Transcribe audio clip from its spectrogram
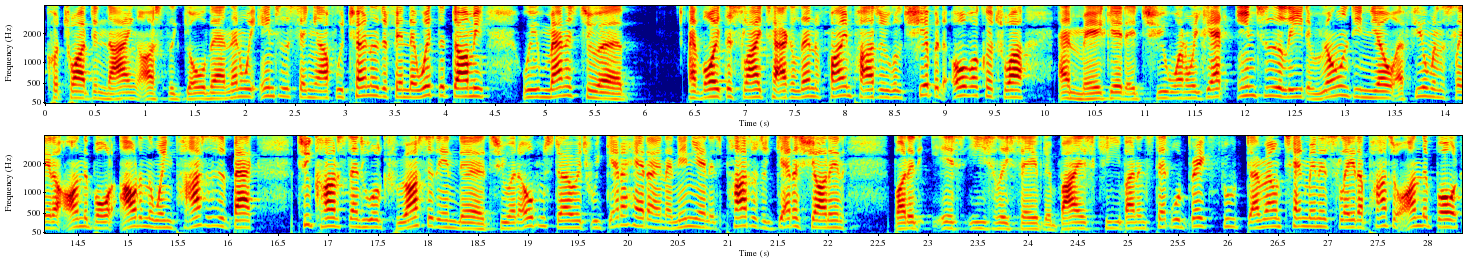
Courtois denying us the goal there. And then we into the second half. We turn the defender with the dummy. We manage to... Uh, Avoid the slide tackle, then find Pato will chip it over Courtois and make it a 2-1. We get into the lead. Ronaldinho, a few minutes later, on the ball, out in the wing, passes it back to Constant, who will cross it in uh, to an open Sturridge. We get a header in an and it's Pato to get a shot in but it is easily saved by his keeper and instead will break through around 10 minutes later. Pato on the ball,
